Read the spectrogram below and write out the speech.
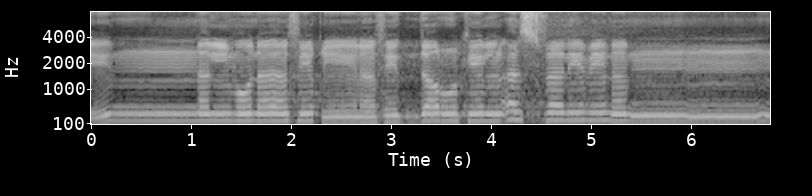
إن المنافقين في الدرك الأسفل من النار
